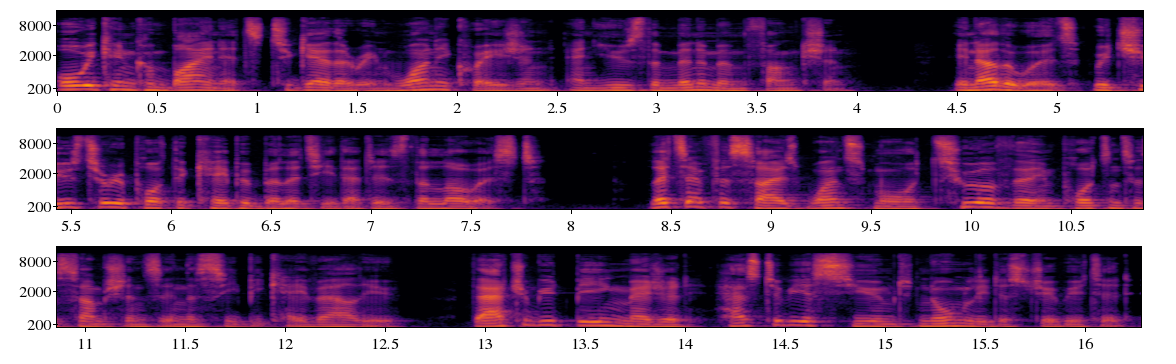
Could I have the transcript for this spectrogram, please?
Or we can combine it together in one equation and use the minimum function. In other words, we choose to report the capability that is the lowest. Let's emphasize once more two of the important assumptions in the CPK value. The attribute being measured has to be assumed normally distributed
